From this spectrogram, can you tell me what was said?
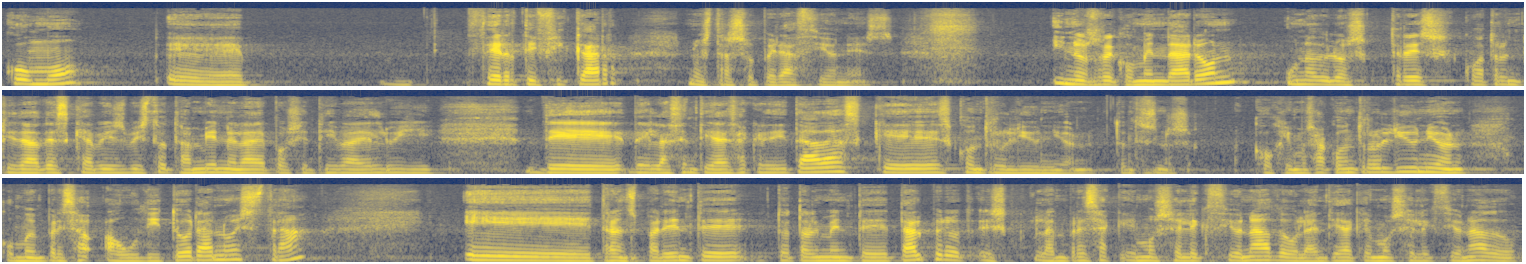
cómo eh, certificar nuestras operaciones. Y nos recomendaron, una de las tres, cuatro entidades que habéis visto también en la diapositiva de Luigi, de, de las entidades acreditadas, que es Control Union. Entonces nos cogimos a Control Union como empresa auditora nuestra eh, transparente totalmente tal, pero es la empresa que hemos seleccionado, la entidad que hemos seleccionado,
